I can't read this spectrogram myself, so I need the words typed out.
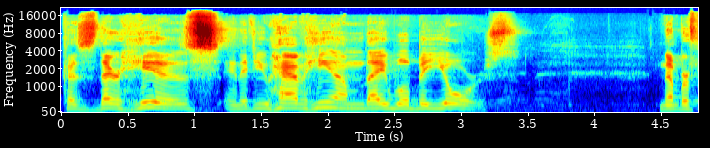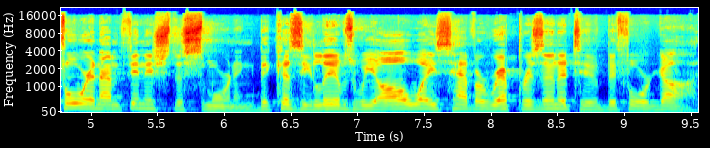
Because they're His, and if you have Him, they will be yours. Number four, and I'm finished this morning. Because he lives, we always have a representative before God.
